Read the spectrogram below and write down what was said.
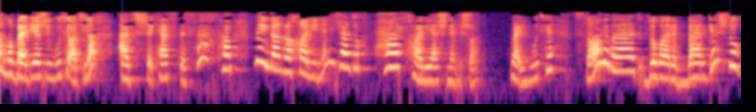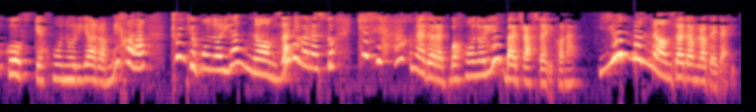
اما بدیش این بود که آتیلا از شکست سخت هم میدان را خالی نمی‌کرد و حرف خالیش نمی‌شد و این بود که سال بعد دوباره برگشت و گفت که هونوریا را می‌خواهم چون که هونوریا نامزد من است و کسی حق ندارد با هونوریا بدرفتاری کند یالا نامزدم را بدهید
